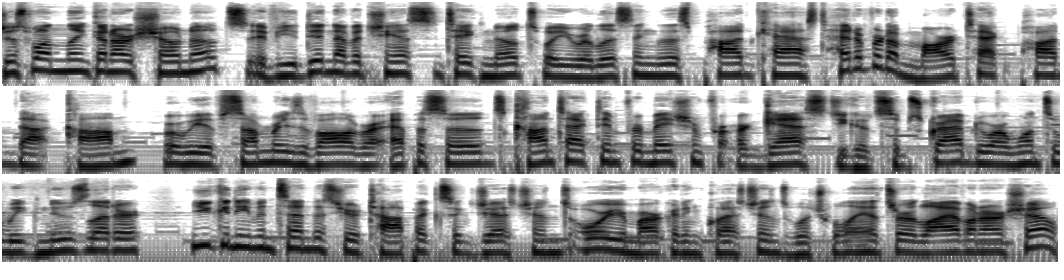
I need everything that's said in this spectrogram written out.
Just one link in our show notes. If you didn't have a chance to take notes while you were listening to this podcast, head over to martechpod.com where we have summaries of all of our episodes, contact information for our guests. You could subscribe to our once a week newsletter. You can even send us your topic suggestions or your marketing questions, which we'll answer live on our show.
